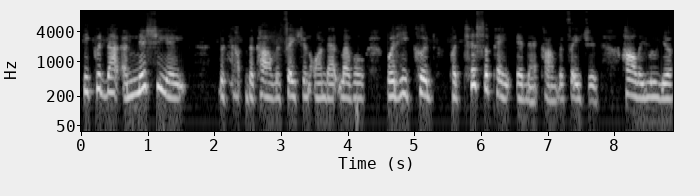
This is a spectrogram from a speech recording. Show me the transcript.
He could not initiate the, the conversation on that level, but he could participate in that conversation. Hallelujah.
